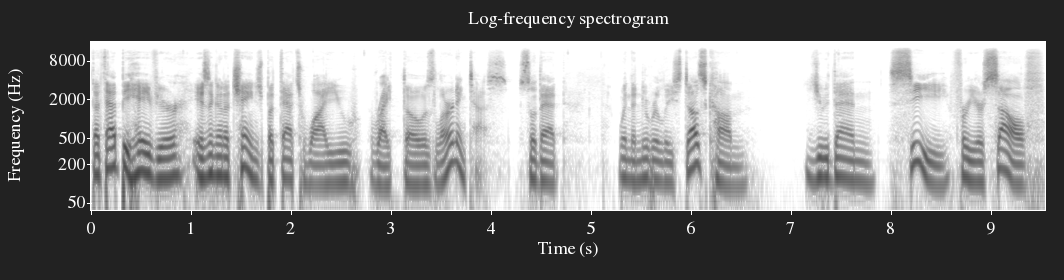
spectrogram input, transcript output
that that behavior isn't going to change, but that's why you write those learning tests so that when the new release does come, you then see for yourself,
